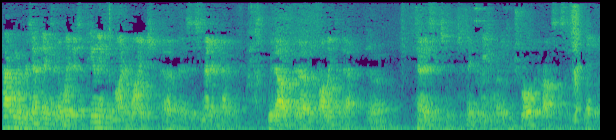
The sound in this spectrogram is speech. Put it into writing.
how can we present things in a way that's appealing to the modern mind uh, in a systematic without uh, falling to that uh, tendency to, to think that we can really control the process of?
